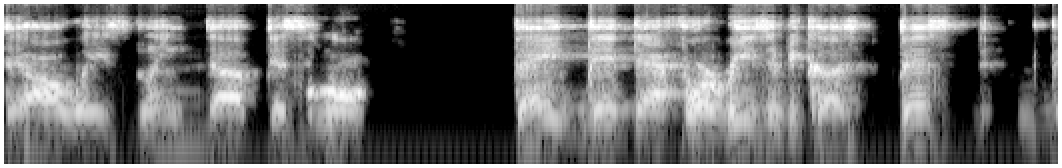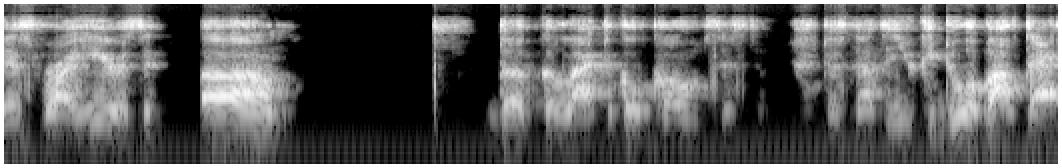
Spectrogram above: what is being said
they always linked up this and that. They did that for a reason because this this right here is the um the galactical code system. There's nothing you can do about that.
